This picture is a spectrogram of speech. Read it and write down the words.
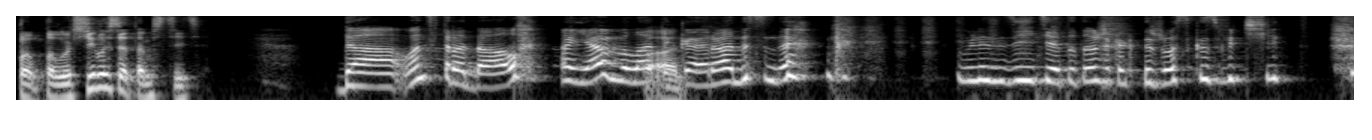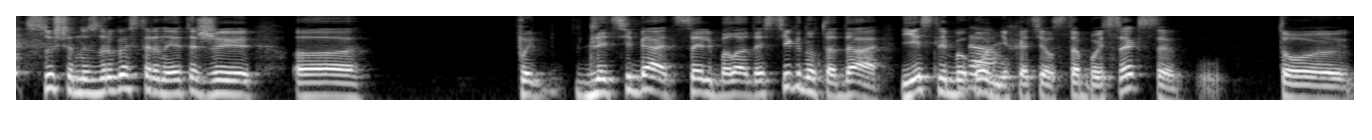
Получилось отомстить? Да, он страдал, а я была а... такая радостная. Блин, извините, это тоже как-то жестко звучит. Слушай, ну с другой стороны, это же э, для тебя цель была достигнута, да. Если бы да. он не хотел с тобой секса, то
